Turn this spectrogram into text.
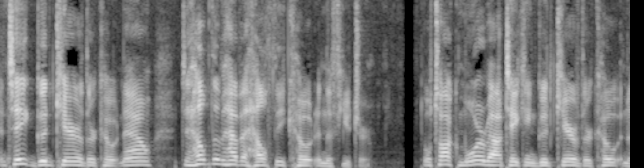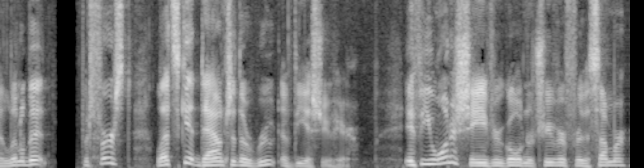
and take good care of their coat now to help them have a healthy coat in the future. We'll talk more about taking good care of their coat in a little bit, but first, let's get down to the root of the issue here. If you want to shave your golden retriever for the summer,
